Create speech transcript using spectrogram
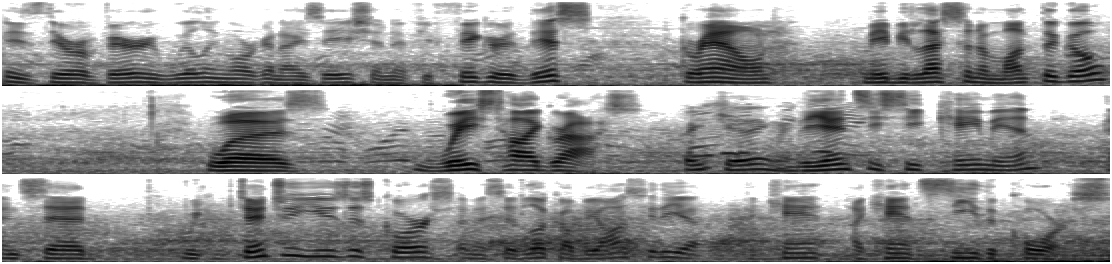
is they're a very willing organization. If you figure this ground, maybe less than a month ago, was waist high grass. Are you kidding me? The NCC came in and said, we could potentially use this course. And I said, look, I'll be honest with you, I can't, I can't see the course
